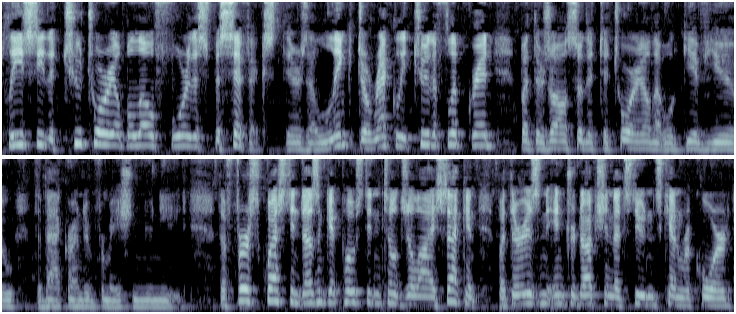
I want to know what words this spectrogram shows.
Please see the tutorial below for the specifics. There's a link directly to the Flipgrid, but there's also the tutorial that will give you the background information you need. The first question doesn't get posted until July 2nd, but there is an introduction that students can record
